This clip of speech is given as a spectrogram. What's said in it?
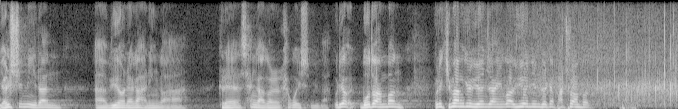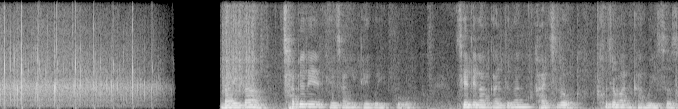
열심히 일한 아, 위원회가 아닌가 그래 생각을 하고 있습니다. 우리 모두 한번 우리 김한길 위원장님과 위원님들께 박수 한번. 나이가 차별의 대상이 되고 있고 세대 간 갈등은 갈수록 커져만 가고 있어서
